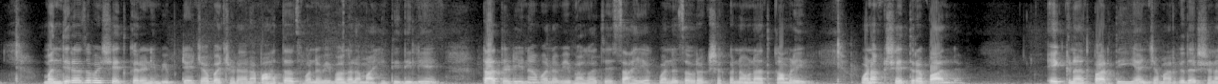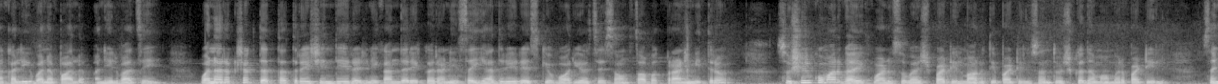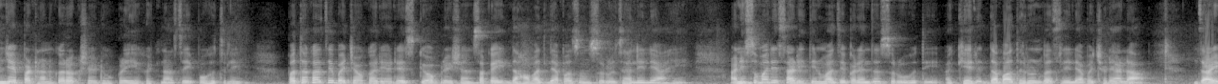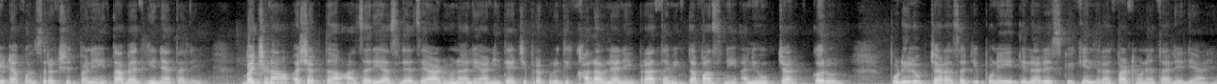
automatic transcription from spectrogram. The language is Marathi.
मंदिराजवळ शेतकऱ्यांनी बिबट्याच्या बछड्याला पाहताच वनविभागाला माहिती दिली आहे. तातडीनं वनविभागाचे सहाय्यक वनसंरक्षक नवनाथ कांबळे वनक्षेत्रपाल एकनाथ पारधी यांच्या मार्गदर्शनाखाली वनपाल अनिल वाजे वनरक्षक दत्तात्रय शिंदे रजनीकांत दरेकर आणि सह्याद्री रेस्क्यू वॉरियर्सचे संस्थापक प्राणीमित्र सुशील कुमार गायकवाड सुभाष पाटील मारुती पाटील संतोष कदम अमर पाटील संजय पठाणकर अक्षय ढोकळे हे घटनास्थळी पोहोचले. पथकाचे बचावकार्य रेस्क्यू ऑपरेशन सकाळी दहा वाजल्यापासून सुरू झालेले आहे आणि सुमारे साडेतीन वाजेपर्यंत सुरू होते. अखेर दबा धरून बसलेल्या बछड्याला जाळी टाकून सुरक्षितपणे ताब्यात घेण्यात आले. बछडा अशक्त आजारी असल्याचे आढळून आले आणि त्याची प्रकृती खालावल्याने प्राथमिक तपासणी आणि उपचार करून पुढील उपचारासाठी पुणे येथील रेस्क्यू केंद्रात पाठवण्यात आलेले आहे.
